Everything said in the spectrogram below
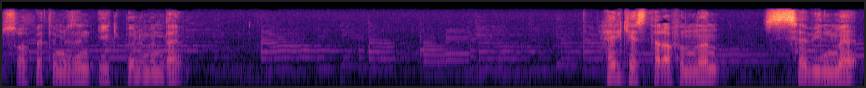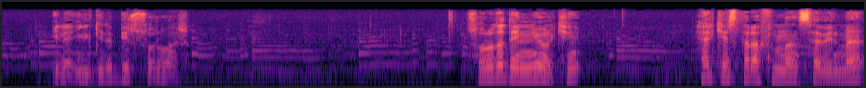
sohbetimizin ilk bölümünde herkes tarafından sevilme ile ilgili bir soru var. Soruda deniliyor ki herkes tarafından sevilme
